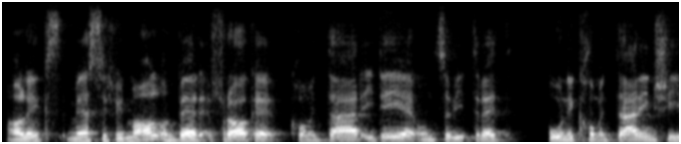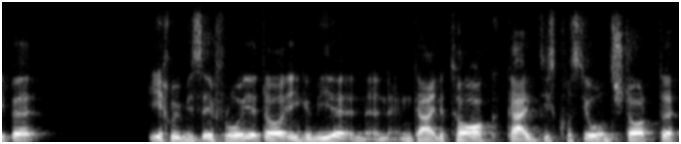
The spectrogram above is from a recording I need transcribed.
Alex, merci vielmals. Und wer Fragen, Kommentare, Ideen und so weiter hat, ohne Kommentare hinschreiben, ich würde mich sehr freuen, da irgendwie einen, einen, einen geilen Tag, eine geile Diskussion zu starten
